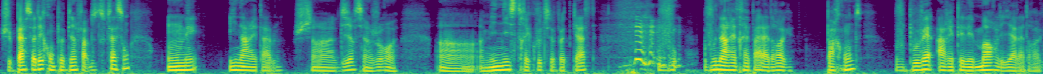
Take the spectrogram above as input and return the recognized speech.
je suis persuadé qu'on peut bien le faire. De toute façon, on est inarrêtable. Je tiens à le dire, si un jour euh, un, un ministre écoute ce podcast, vous, vous n'arrêterez pas la drogue. Par contre, vous pouvez arrêter les morts liées à la drogue.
